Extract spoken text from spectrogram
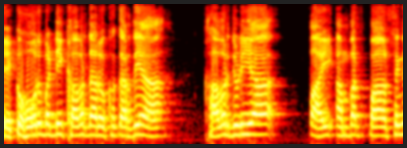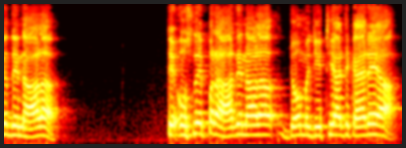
ਇੱਕ ਹੋਰ ਵੱਡੀ ਖਬਰ ਦਾ ਰੁਖ ਕਰਦੇ ਹਾਂ। ਖਬਰ ਜੁੜੀ ਆ ਭਾਈ ਅੰਮ੍ਰਿਤਪਾਲ ਸਿੰਘ ਦੇ ਨਾਲ ਤੇ ਉਸ ਦੇ ਭਰਾ ਦੇ ਨਾਲ ਜੋ ਮਜੀਠੀਆ ਅੱਜ ਕਹਿ ਰਿਹਾ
